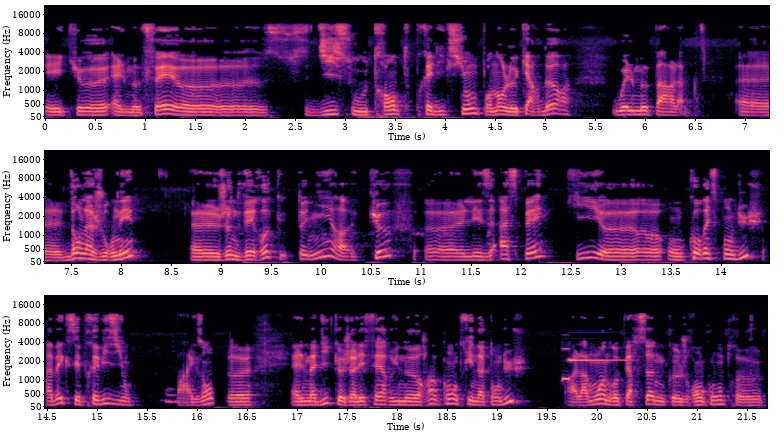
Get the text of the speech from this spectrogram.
et qu'elle me fait 10 euh, ou 30 prédictions pendant le quart d'heure où elle me parle, dans la journée, je ne vais retenir que les aspects qui ont correspondu avec ces prévisions. Par exemple, elle m'a dit que j'allais faire une rencontre inattendue. À la moindre personne que je rencontre, euh,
